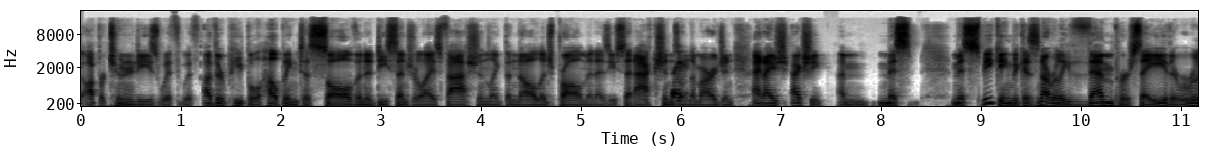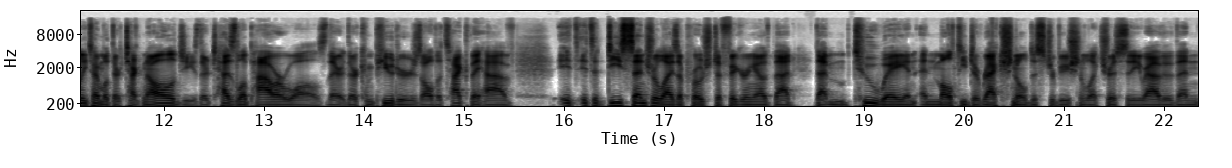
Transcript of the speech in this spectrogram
opportunities with with other people helping to solve in a decentralized fashion like the knowledge problem and as you said actions right. on the margin. And i sh- actually i'm miss misspeaking because it's not really them per se either. We're really talking about their technologies their tesla power walls their their computers all the tech they have it's it's a decentralized approach to figuring out that that two-way and, and multi-directional distribution of electricity rather than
